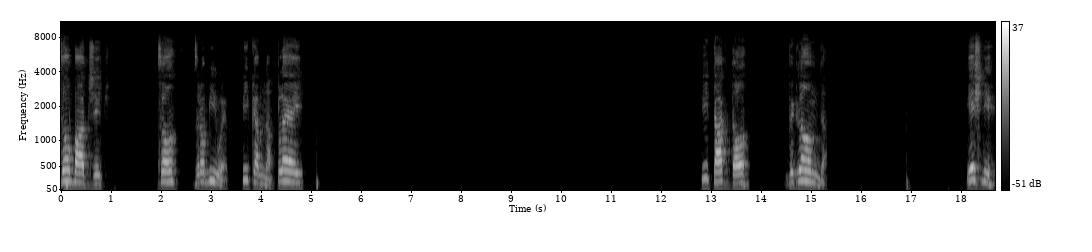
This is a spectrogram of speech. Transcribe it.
zobaczyć, co zrobiłem. Klikam na play. I tak to wygląda. Jeśli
